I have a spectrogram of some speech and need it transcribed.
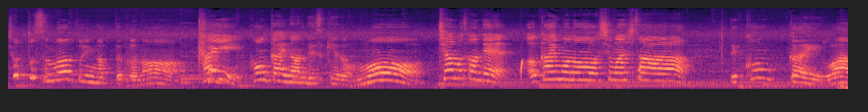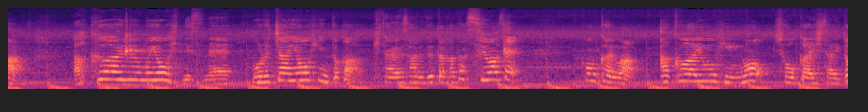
ちょっとスマートになったかな？はい今回なんですけどもチャームさんでお買い物をしました。で今回はアクアリウム用品ですね。モルちゃん用品とか期待されてた方すいません。今回はアクア用品を紹介したいと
